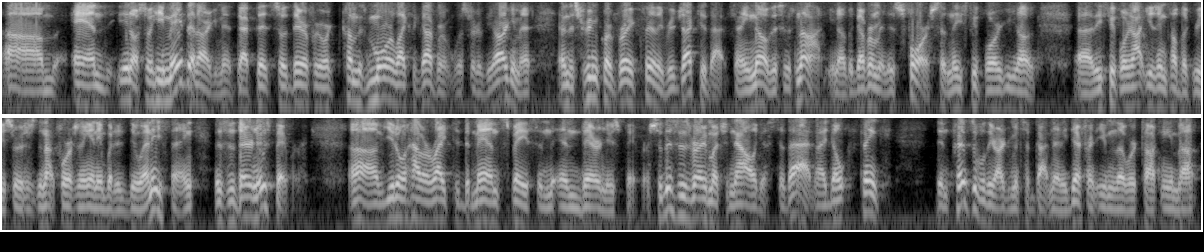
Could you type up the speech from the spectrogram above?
Um, and, you know, so he made that argument that, that so therefore it comes more like the government was sort of the argument. And the Supreme Court very clearly rejected that, saying, no, this is not. You know, the government is force, and these people are, you know, uh, these people are not using public resources. They're not forcing anybody to do anything. This is their newspaper uh, you don't have a right to demand space in, in their newspaper. So this is very much analogous to that. And I don't think, in principle, the arguments have gotten any different, even though we're talking about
